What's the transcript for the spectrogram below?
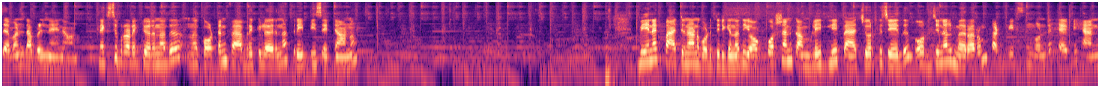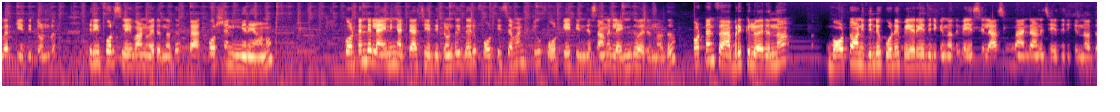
സെവൻ ഡബിൾ നയൻ ആണ്. നെക്സ്റ്റ് പ്രോഡക്റ്റ് വരുന്നത് കോട്ടൺ ഫാബ്രിക്കിൽ വരുന്ന ത്രീ പീസ് സെറ്റ് ആണ്. വീനക് പാറ്റേൺ ആണ് കൊടുത്തിരിക്കുന്നത്. Yoke portion completely patch work ചെയ്ത് ഒറിജിനൽ മിററും കട്ട് ബീറ്റ്സും കൊണ്ട് ഹെവി ഹാൻഡ് വർക്ക് ചെയ്തിട്ടുണ്ട്. ത്രീ ഫോർ സ്ലീവ് ആണ് വരുന്നത്. ബാക്ക് പോർഷൻ ഇങ്ങനെയാണ്. കോട്ടന്റെ ലൈനിങ് അറ്റാച്ച് ചെയ്തിട്ടുണ്ട്. ഇതൊരു forty seven to forty eight inches ആണ് ലെങ്ത് വരുന്നത്. കോട്ടൺ ഫാബ്രിക്കിൽ വരുന്ന ബോട്ടോൺ ഇതിന്റെ കൂടെ പെയർ ചെയ്തിരിക്കുന്നത്. വേസ്റ്റ് ഇലാസ്റ്റിക് ബാൻഡ് ആണ് ചെയ്തിരിക്കുന്നത്.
